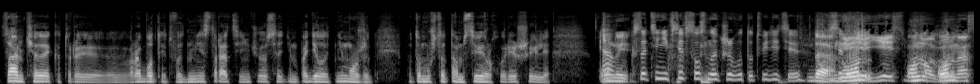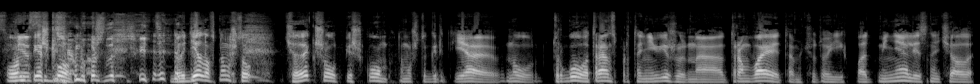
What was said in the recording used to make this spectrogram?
Сам человек, который работает в администрации, ничего с этим поделать не может, потому что там сверху решили. Он а, и... Кстати, не все в соснах живут, тут видите. Да, но он, есть он, много, он, у нас он мест, пешком. можно жить. Но дело в том, что человек шел пешком, потому что, говорит, я, ну, другого транспорта не вижу, на трамвае там что-то их подменяли сначала,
